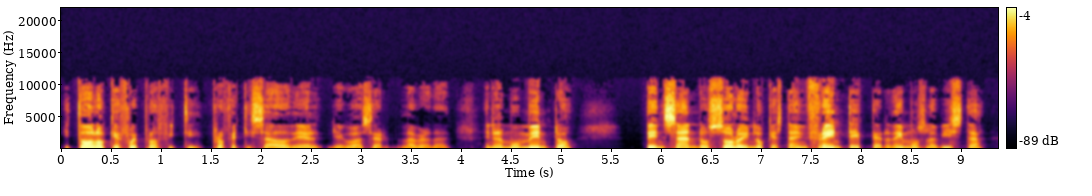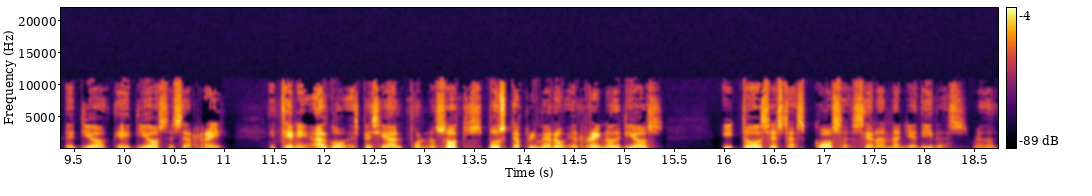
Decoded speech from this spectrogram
Y todo lo que fue profetizado de él llegó a ser la verdad. En el momento, pensando solo en lo que está enfrente, perdemos la vista de Dios, que Dios es el rey y tiene algo especial por nosotros. Busca primero el reino de Dios y todas estas cosas serán añadidas, ¿verdad?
